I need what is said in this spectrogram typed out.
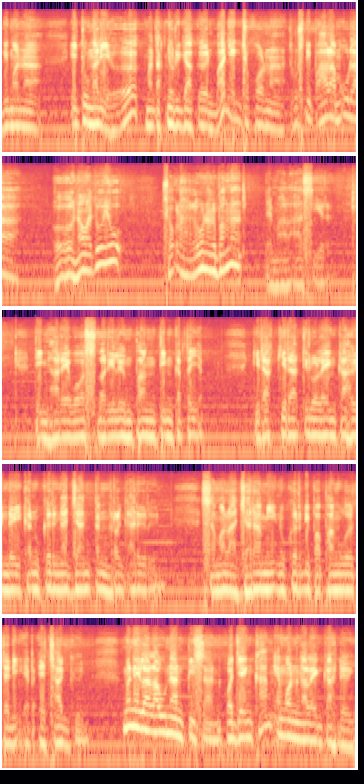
dimana itu ngaliuk mata nyurigaken banyak cokorna terus di pahalam ulah. Oh nah itu yuk? Soklah lawan bang temal asir. Ting harewos bari lempang ting keteyep kira-kira tilu lengkah hendai kanuker ngajanteng reg areurun samalah jarami nuker di papanggul tadi ecagun menila launan pisan kojengkang emon ngalengkah deui.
